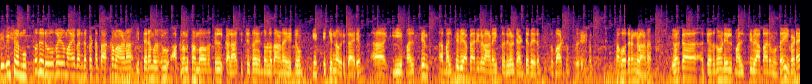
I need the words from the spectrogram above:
ദിവിഷ മുപ്പത് രൂപയുമായി ബന്ധപ്പെട്ട തർക്കമാണ് ഇത്തരം ഒരു അക്രമ സംഭവത്തിൽ കലാശിച്ചത് എന്നുള്ളതാണ് ഏറ്റവും ഞെട്ടിക്കുന്ന ഒരു കാര്യം. ഈ മത്സ്യം മത്സ്യവ്യാപാരികളാണ് ഈ പ്രതികൾ രണ്ടുപേരും സുഭാഷും സുരേഷും സഹോദരങ്ങളാണ്. ഇവർക്ക് ചെറുതോണിയിൽ മത്സ്യവ്യാപാരമുണ്ട്. ഇവിടെ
